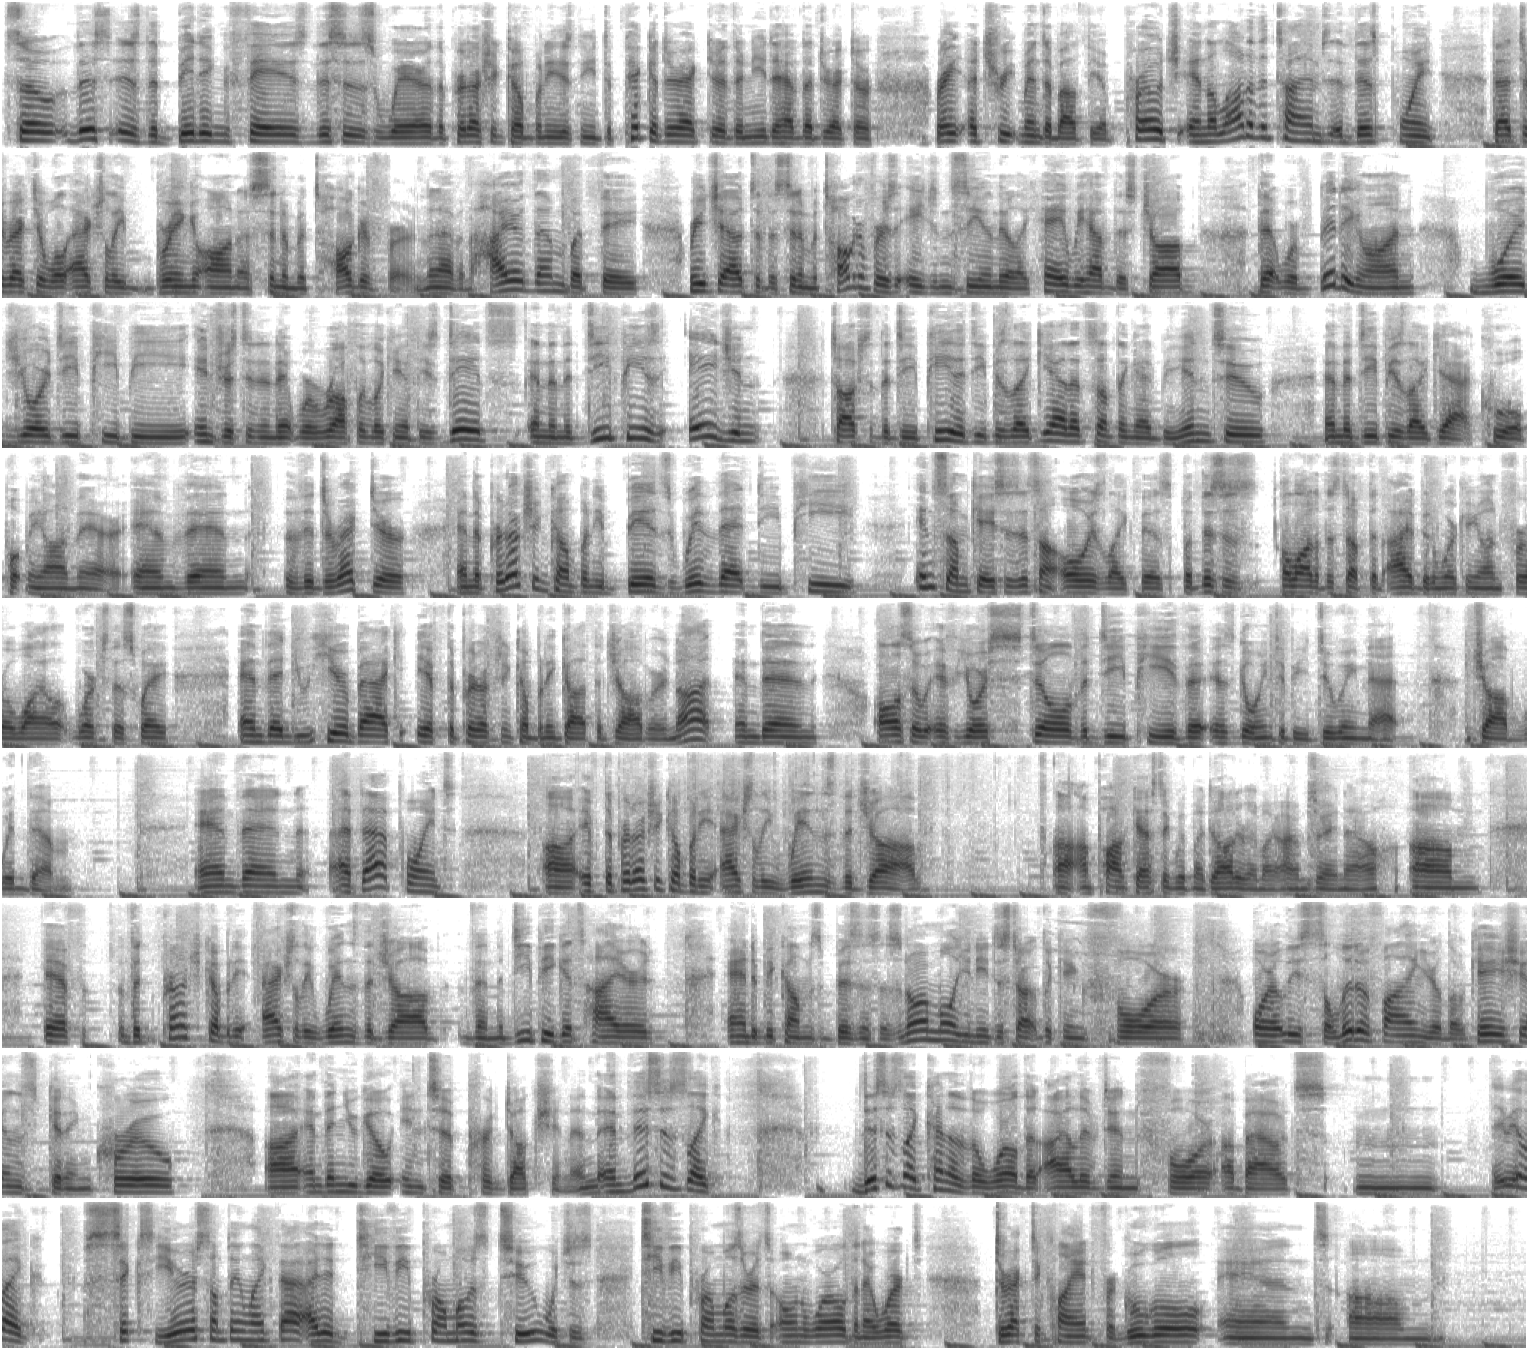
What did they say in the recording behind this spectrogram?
so this is the bidding phase. This is where the production companies need to pick a director. They need to have that director write a treatment about the approach. And a lot of the times at this point, that director will actually bring on a cinematographer. And they haven't hired them, but they reach out to the cinematographer's agency and they're like, hey, we have this job that we're bidding on. Would your DP be interested in it? We're roughly looking at these dates. And then the DP's agent talks to the DP. The DP's like, yeah, that's something I'd be into and the DP's like, yeah, cool, put me on there. And then the director and the production company bids with that DP. In some cases, it's not always like this, but this is a lot of the stuff that I've been working on for a while. It works this way. And then you hear back if the production company got the job or not. And then also if you're still the DP that is going to be doing that job with them. And then at that point, uh, if the production company actually wins the job, uh, I'm podcasting with my daughter in my arms right now. Um, if the production company actually wins the job, then the DP gets hired and it becomes business as normal. You need to start looking for, or at least solidifying your locations, getting crew, uh, and then you go into production. And, and this is like, this is like kind of the world that I lived in for about mm, maybe like six years, something like that. I did TV promos too, which is TV promos are its own world, and I worked direct to client for Google and um,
